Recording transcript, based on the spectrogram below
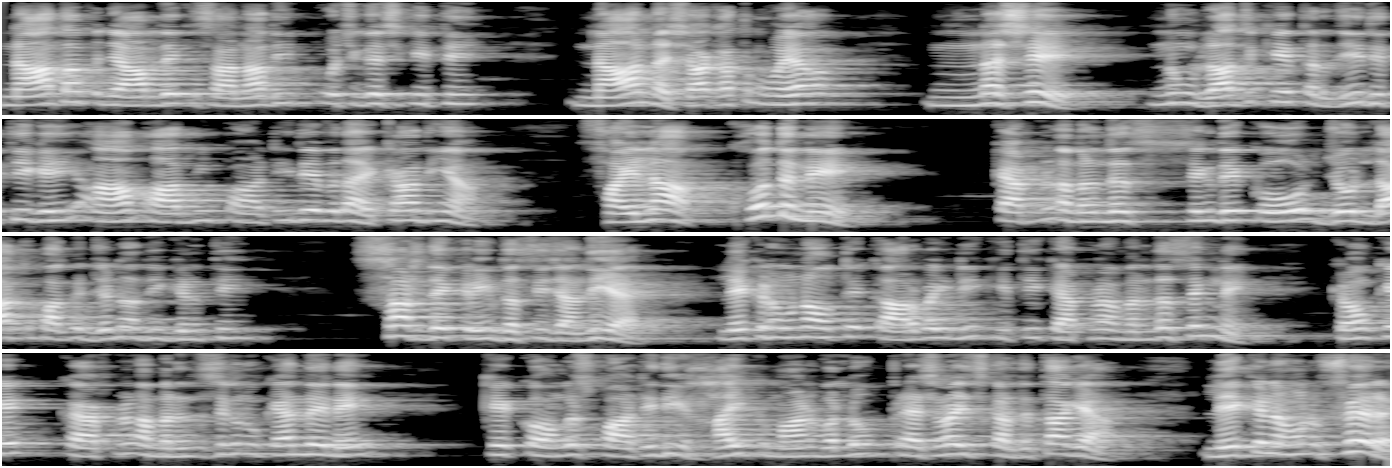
ਨਾ ਤਾਂ ਪੰਜਾਬ ਦੇ ਕਿਸਾਨਾਂ ਦੀ ਪੁੱਛਗਿੱਛ ਕੀਤੀ, ਨਾ ਨਸ਼ਾ ਖਤਮ ਹੋਇਆ। ਨਸ਼ੇ ਨੂੰ ਰੱਜ ਕੇ ਤਰਜੀਹ ਦਿੱਤੀ ਗਈ ਆਮ ਆਦਮੀ ਪਾਰਟੀ ਦੇ ਵਿਧਾਇਕਾਂ ਦੀਆਂ ਫਾਈਲਾਂ ਖੁਦ ਨੇ ਕੈਪਟਨ ਅਮਰਿੰਦਰ ਸਿੰਘ ਦੇ ਕੋਲ, ਜੋ ਲਗਭਗ ਜਿਨ੍ਹਾਂ ਦੀ ਗਿਣਤੀ 60 ਦੇ ਕਰੀਬ ਦੱਸੀ ਜਾਂਦੀ ਹੈ। ਲੇਕਿਨ ਉਹਨਾਂ ਉੱਤੇ ਕਾਰਵਾਈ ਨਹੀਂ ਕੀਤੀ ਕੈਪਟਨ ਅਮਰਿੰਦਰ ਸਿੰਘ ਨੇ, ਕਿਉਂਕਿ ਕੈਪਟਨ ਅਮਰਿੰਦਰ ਸਿੰਘ ਨੂੰ ਕਹਿੰਦੇ ਨੇ ਕਿ ਕਾਂਗਰਸ ਪਾਰਟੀ ਦੀ ਹਾਈ ਕਮਾਂਡ ਵੱਲੋਂ ਪ੍ਰੈਸ਼ਰਾਈਜ਼ ਕਰ ਦਿੱਤਾ ਗਿਆ। ਲੇਕਿਨ ਹੁਣ ਫਿਰ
